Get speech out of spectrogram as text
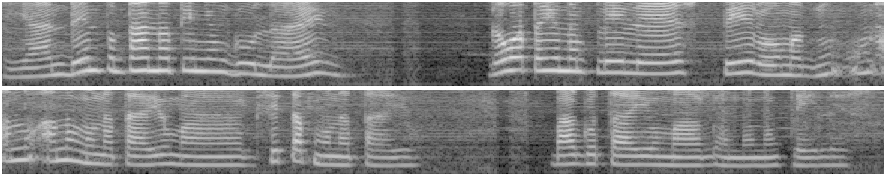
Ayan, then puntahan natin yung Go Live. Gawa tayo ng playlist, pero mag ano ano muna tayo, mag set up muna tayo bago tayo mag ano ng playlist.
